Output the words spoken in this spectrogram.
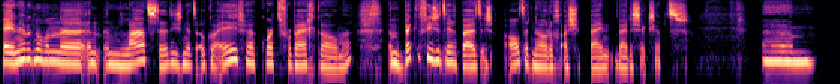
Hey, en dan heb ik nog een, een, een laatste, die is net ook al even kort voorbij gekomen. Een bekkenfysiotherapeut is altijd nodig als je pijn bij de seks hebt. Um,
